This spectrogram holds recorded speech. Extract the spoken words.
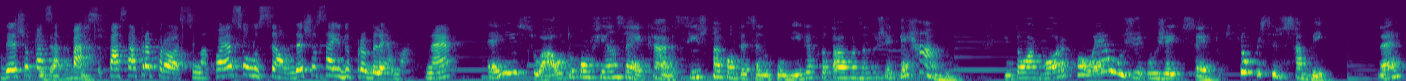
deixa eu passar, pass, passar para a próxima. Qual é a solução? Deixa eu sair do problema, né? É isso, a autoconfiança é, cara, se isso está acontecendo comigo é porque eu estava fazendo do jeito errado. Então agora qual é o, o jeito certo? O que, que eu preciso saber? né?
